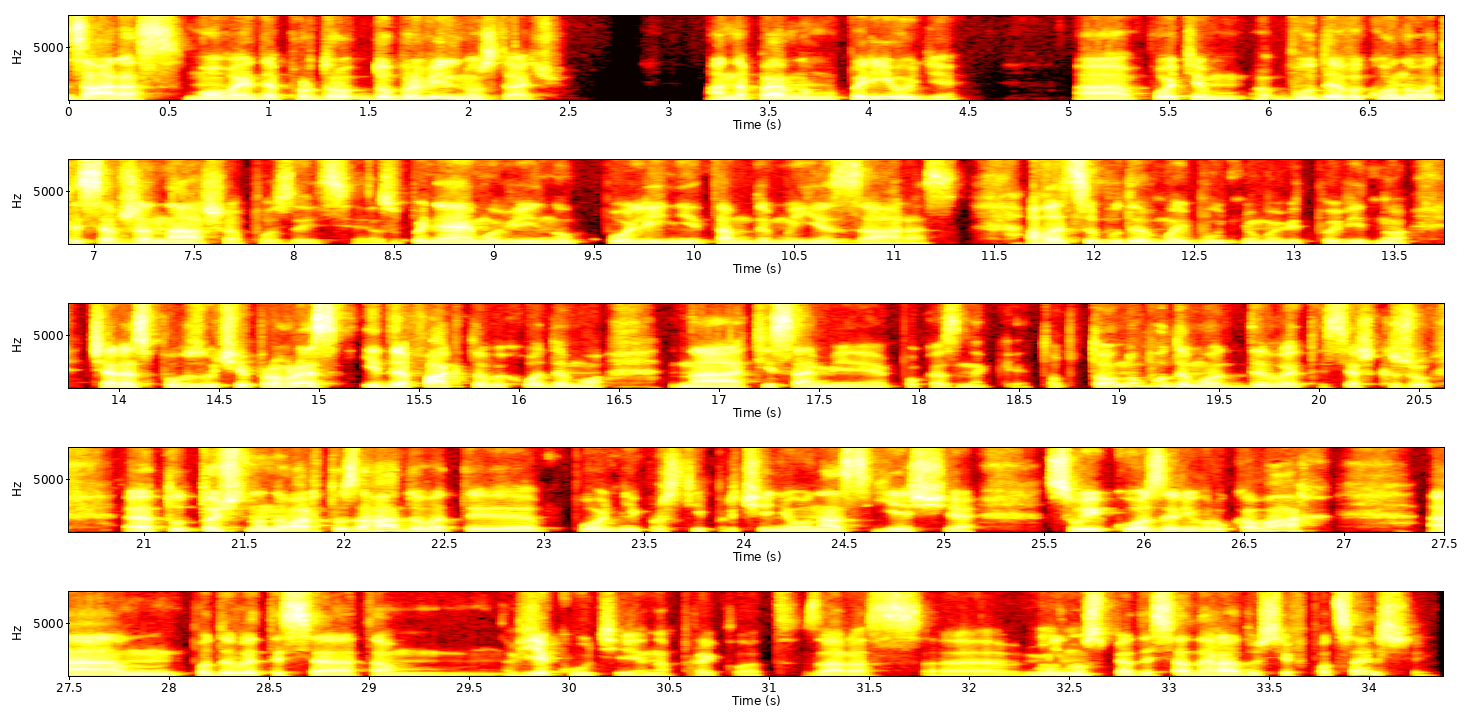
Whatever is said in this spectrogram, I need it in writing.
зараз мова йде про добровільну здачу, а на певному періоді а потім буде виконуватися вже наша позиція. Зупиняємо війну по лінії там, де ми є зараз. Але це буде в майбутньому, відповідно, через повзучий прогрес, і де-факто виходимо на ті самі показники. Тобто, ну будемо дивитися. Я ж кажу, е, тут точно не варто загадувати по одній простій причині. У нас є ще свої козирі в рукавах. Подивитися там в Якутії, наприклад, зараз е, мінус 50 градусів по Цельсію.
